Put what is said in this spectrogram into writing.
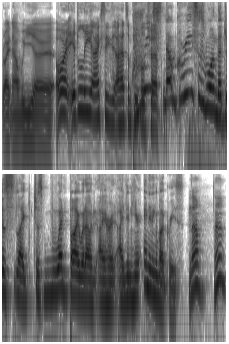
right now. We uh, or Italy. Actually, I had some people Greece. tra- Now Greece is one that just like just went by without. I heard. I didn't hear anything about Greece. No, no,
